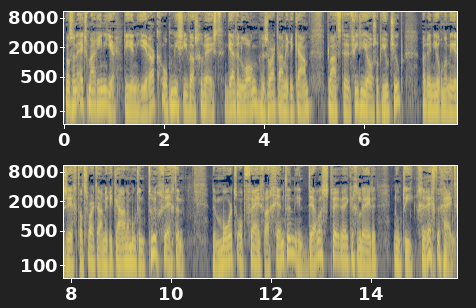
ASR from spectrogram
was een ex-marinier die in Irak op missie was geweest. Gavin Long, een zwarte Amerikaan, plaatste video's op YouTube waarin hij onder meer zegt dat zwarte Amerikanen moeten terugvechten. De moord op vijf agenten in Dallas twee weken geleden noemt hij gerechtigheid.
